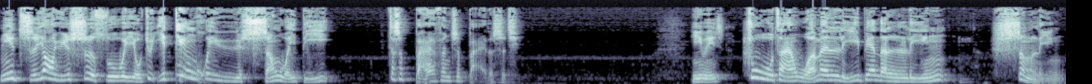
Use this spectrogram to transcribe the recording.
你只要与世俗为友，就一定会与神为敌，这是百分之百的事情。因为住在我们里边的灵，圣灵，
